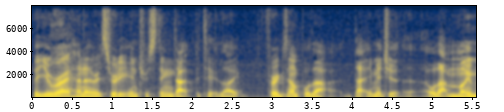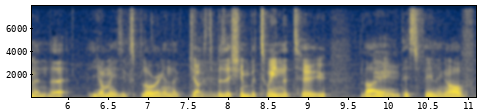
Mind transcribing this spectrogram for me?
But you're right, Hannah. It's really interesting that particular, like, for example, that that image uh, or that moment that Yomi's exploring and the juxtaposition between the two, like this feeling of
